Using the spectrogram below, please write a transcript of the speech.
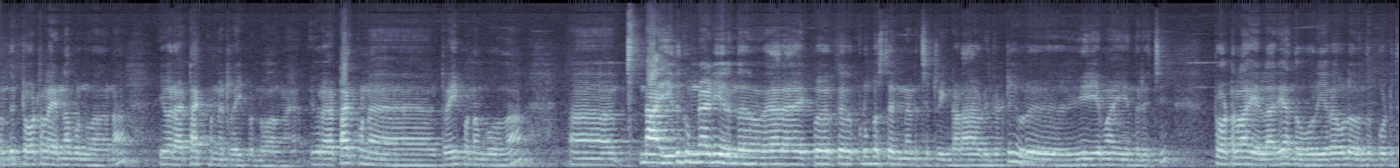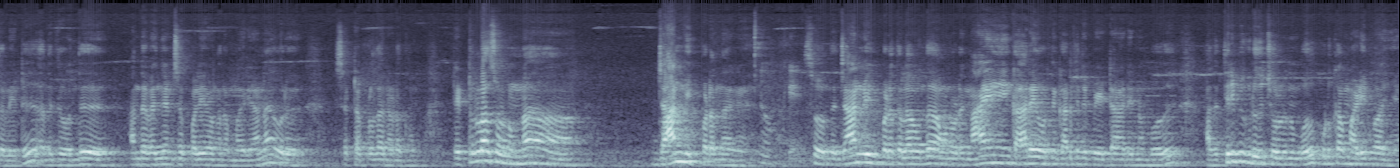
வந்து டோட்டலாக என்ன பண்ணுவாங்கன்னா இவரை அட்டாக் பண்ண ட்ரை பண்ணுவாங்க. இவரை அட்டாக் பண்ண ட்ரை பண்ணும்போது தான் நான் இதுக்கு முன்னாடி இருந்த வேற இப்போ இருக்கிற குடும்பஸ்தன் நினச்சிட்ருக்கீங்களாடா அப்படின்னு சொல்லிட்டு ஒரு வீரியமாக எழுந்திரிச்சு டோட்டலாக எல்லாரையும் அந்த ஒரு இரவில் வந்து போட்டு தள்ளிட்டு அதுக்கு வந்து அந்த வெஞ்சன்ஸை பழி வாங்குற மாதிரியான ஒரு செட்டப்பில் தான் நடக்கும். லிட்டரலாக சொல்லணும்னா ஜான்விக் படம் தாங்க. ஓகே. ஸோ இந்த ஜான்விக் படத்தில் வந்து அவனோட நாயையும் காரையும் ஒருத்தன் கடத்திட்டு போயிட்டான் அப்படின்னும் போது அதை திருப்பி கொடுக்க சொல்லணும் போது கொடுக்காம அடிப்பாங்க.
